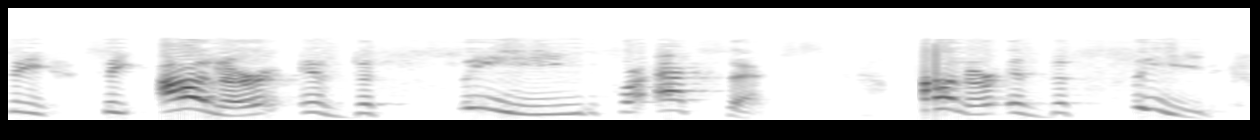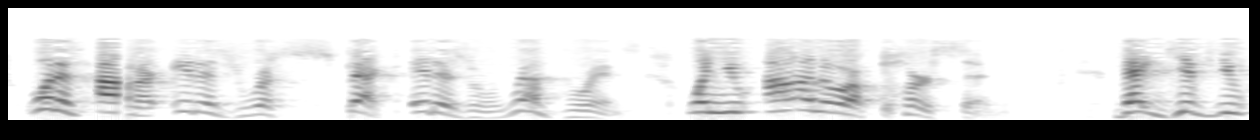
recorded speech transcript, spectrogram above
See, see, honor is the seed for access. Honor is the seed. What is honor? It is respect. It is reverence. When you honor a person, that gives you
